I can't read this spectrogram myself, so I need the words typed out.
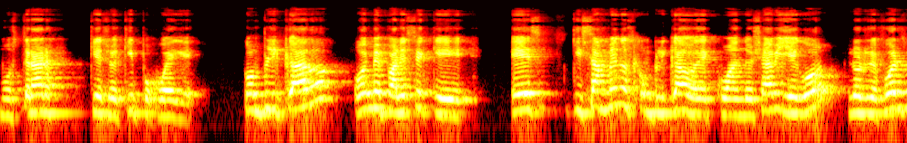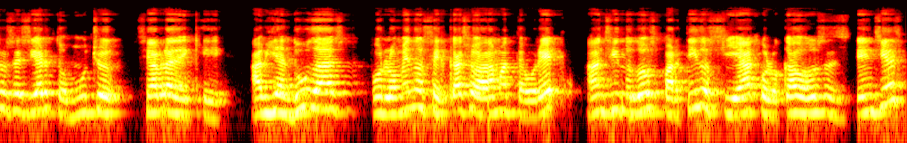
mostrar que su equipo juegue. Complicado, hoy me parece que es quizá menos complicado de cuando Xavi llegó, los refuerzos es cierto, mucho se habla de que había dudas, por lo menos el caso de Adama Tauré, han sido dos partidos y ha colocado dos asistencias,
